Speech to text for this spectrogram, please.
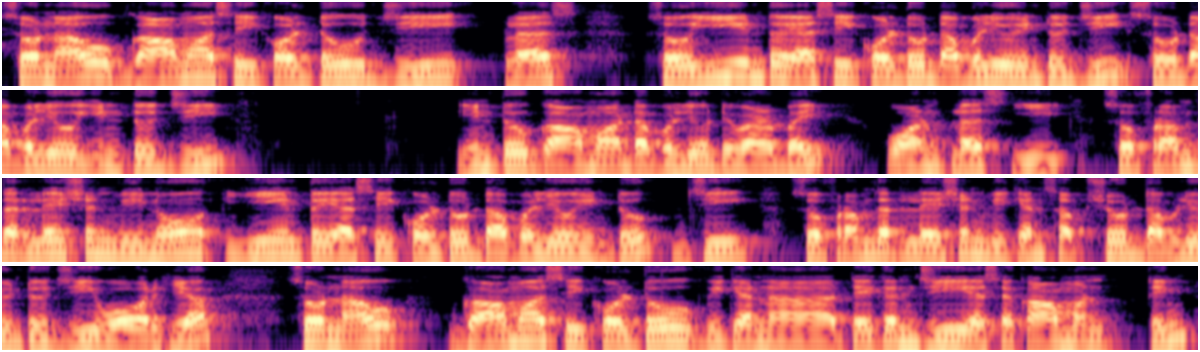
So now gamma is equal to G plus so E into S equal to W into G. So W into G into gamma W divided by 1 plus E. So from the relation we know E into S equal to W into G. So from that relation we can substitute W into G over here. So now gamma is equal to we can uh, take an G as a common thing.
